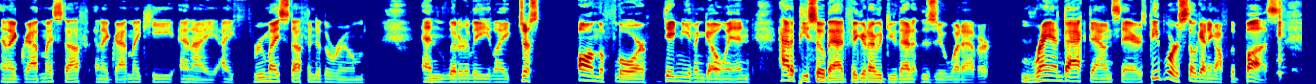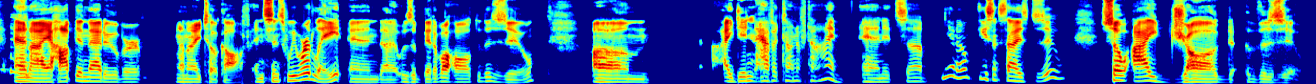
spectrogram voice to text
and I grabbed my stuff and I grabbed my key and I, I threw my stuff into the room and literally, like, just on the floor, didn't even go in. Had a pee so bad, figured I would do that at the zoo, whatever. Ran back downstairs. People were still getting off the bus, and I hopped in that Uber and I took off. And since we were late and uh, it was a bit of a haul to the zoo, um, I didn't have a ton of time and it's a, you know, decent sized zoo. So I jogged the zoo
